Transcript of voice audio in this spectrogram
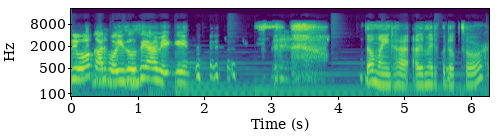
you work hard for it, so say I'm again. Don't mind her. I'm a medical doctor.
